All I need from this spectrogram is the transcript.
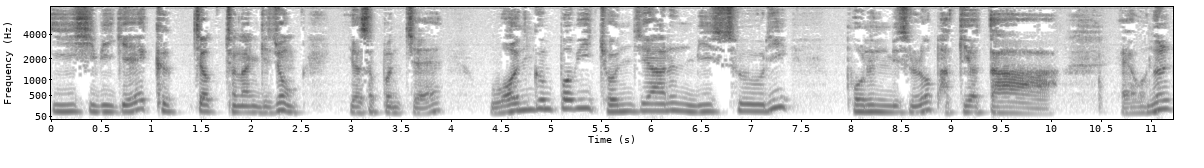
22개의 극적 전환기 중 여섯 번째 원근법이 존재하는 미술이 보는 미술로 바뀌었다. 예, 오늘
